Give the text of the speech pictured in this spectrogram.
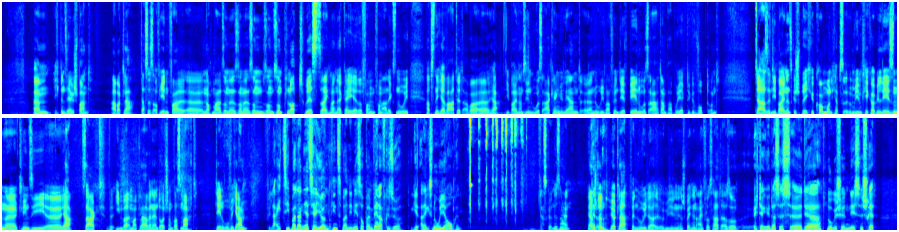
Ähm, ich bin sehr gespannt. Aber klar, das ist auf jeden Fall äh, nochmal so, eine, so, eine, so ein, so ein, so ein Plot-Twist, sag ich mal, in der Karriere von, von Alex Nuri. Hab's nicht erwartet, aber äh, ja, die beiden haben sich in den USA kennengelernt. Äh, Nuri war für den DFB in den USA, hat da ein paar Projekte gewuppt und da sind die beiden ins Gespräch gekommen und ich habe es irgendwie im Kicker gelesen. Äh, Cleansey, äh, ja, sagt, ihm war immer klar, wenn er in Deutschland was macht, den rufe ich an. Vielleicht sieht man dann jetzt ja Jürgen Klinsmann demnächst auch beim Werder-Friseur. Da geht Alex Nuri auch hin. Das könnte sein. Ja, Der- stimmt. Ja, klar, wenn Nuri da irgendwie den entsprechenden Einfluss hat. Also, Ich denke, das ist äh, der logische nächste Schritt.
